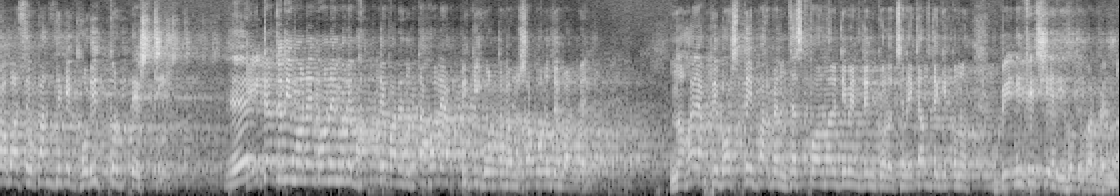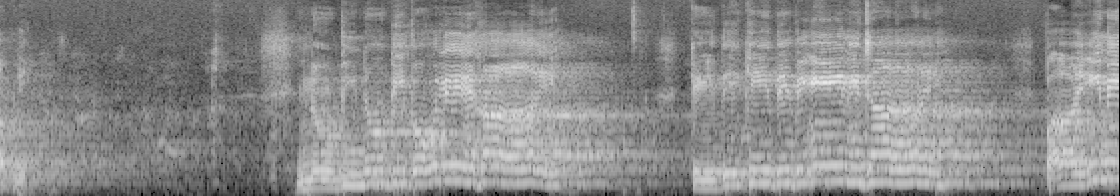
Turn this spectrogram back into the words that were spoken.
সব আছে ওখান থেকে খরিদ করতে এসছি। এইটা যদি মনে মনে মনে ভাবতে পারেন তাহলে আপনি কি করতে পারেন সফল হতে পারবেন। না হয় আপনি বসতেই পারবেন জাস্ট ফর্মালিটি মেনটেন করেছেন। এখান থেকে কোনো বেনিফিশিয়ারি হতে পারবেন না আপনি। নবী নবী বলে হাই কেঁদে কেঁদে দিন যায়। পাইনি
